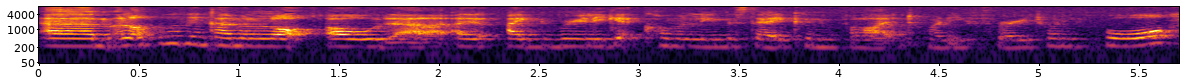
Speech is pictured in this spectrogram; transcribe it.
Um, a lot of people think I'm a lot older. I, I really get commonly mistaken for like 23, 24.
